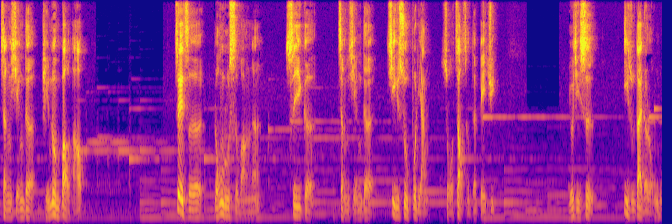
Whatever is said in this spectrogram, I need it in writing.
整形的评论报道。这则隆乳死亡呢，是一个整形的技术不良所造成的悲剧，尤其是异乳带的隆乳。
